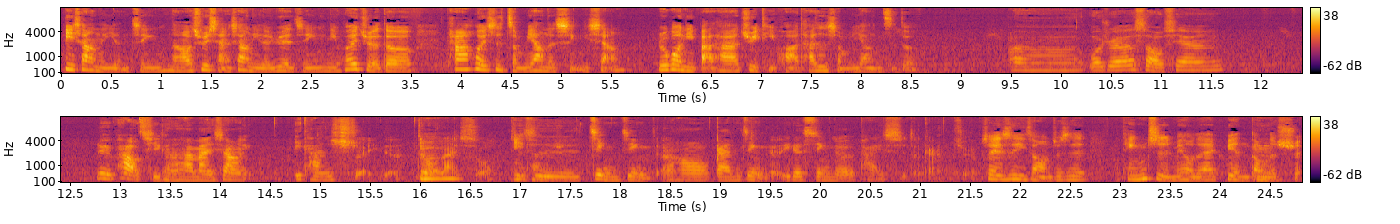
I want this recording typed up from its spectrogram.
闭上你眼睛，然后去想象你的月经，你会觉得它会是怎么样的形象？如果你把它具体化，它是什么样子的？呃，我觉得首先滤泡期可能还蛮像一滩水的，对我来说，就一滩水是静静的，然后干净的一个新的开始的感觉，所以是一种就是停止没有在变动的水。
